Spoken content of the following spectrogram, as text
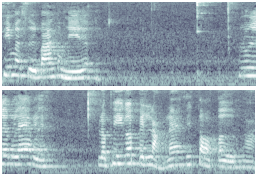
พี่มาซื้อบ้านตรงนี้ด้วย รุ่นแรก ๆ เลย แล้วพี่ก็เป็นหลังแรกที่ต่อเติมค่ะ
